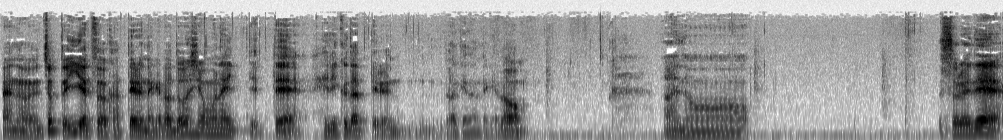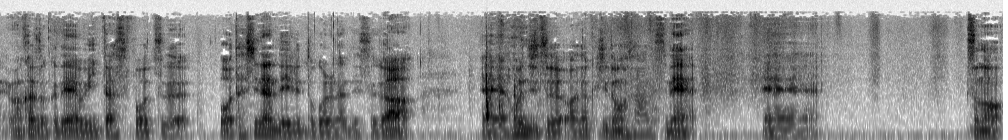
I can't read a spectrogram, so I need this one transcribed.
あのちょっといいやつを買ってるんだけどどうしようもないって言ってへりくだってるわけなんだけどあのそれで、まあ、家族でウィンタースポーツをたしなんでいるところなんですが、えー本日私どもさんはですねえーその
